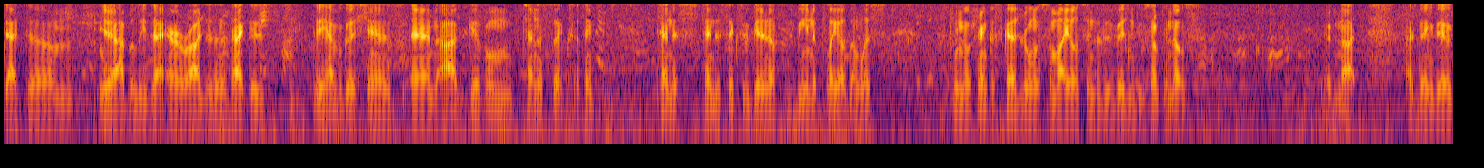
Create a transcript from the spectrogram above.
that. Um, yeah, I believe that Aaron Rodgers and the Packers they have a good chance, and I give them ten to six. I think ten to ten to six is good enough to be in the playoffs, unless you know shrink a schedule and somebody else in the division do something else. If not, I think they'll.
